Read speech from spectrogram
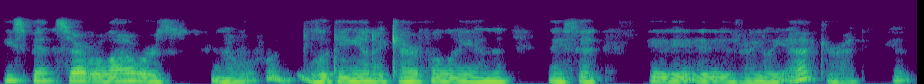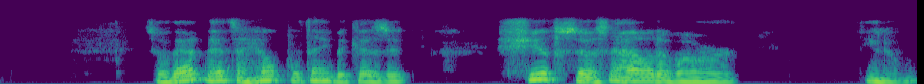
he spent several hours, you know, looking at it carefully, and they said it, it is really accurate. so that that's a helpful thing because it shifts us out of our you know,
